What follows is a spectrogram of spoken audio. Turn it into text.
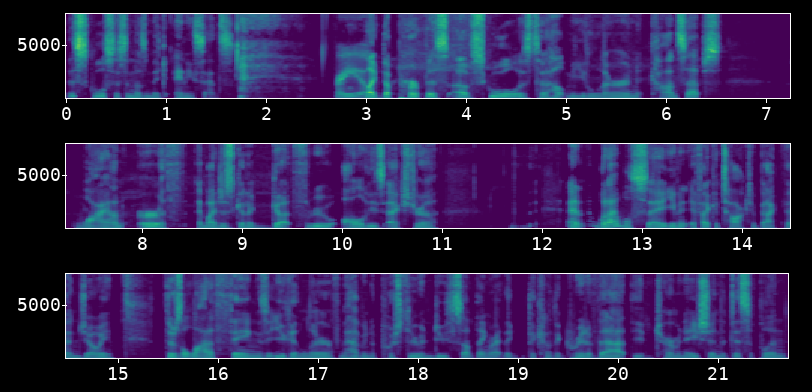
this school system doesn't make any sense. For you. Like the purpose of school is to help me learn concepts. Why on earth am I just going to gut through all these extra? And what I will say, even if I could talk to back then, Joey, there's a lot of things that you can learn from having to push through and do something, right? The, the kind of the grit of that, the determination, the discipline.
